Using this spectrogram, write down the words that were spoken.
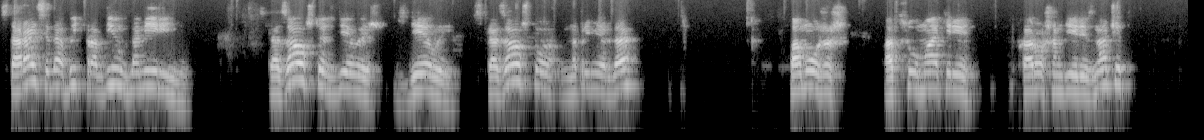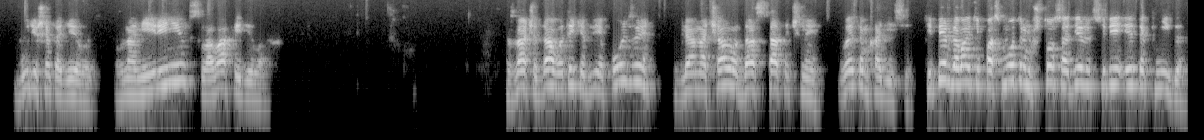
Старайся да, быть правдивым в намерении. Сказал, что сделаешь, сделай. Сказал, что, например, да, поможешь отцу, матери в хорошем деле, значит, будешь это делать в намерении, в словах и делах. Значит, да, вот эти две пользы для начала достаточны в этом хадисе. Теперь давайте посмотрим, что содержит в себе эта книга.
